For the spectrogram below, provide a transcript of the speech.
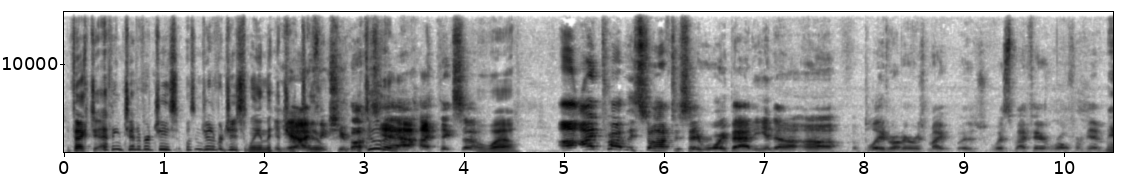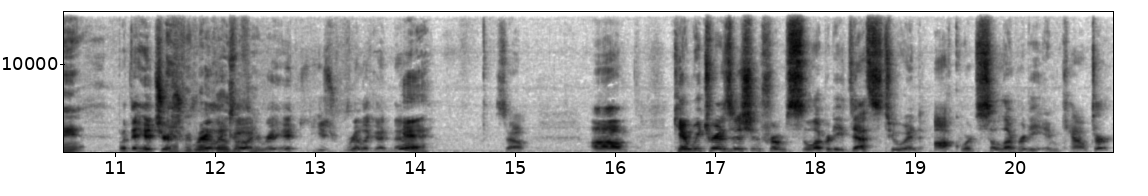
In fact, I think Jennifer Jason wasn't Jennifer Jason Lee in The Hitcher yeah, too. I think she was. them- Yeah, I think so. Oh wow. Uh, I'd probably still have to say Roy Batty in uh, uh, Blade Runner was my was, was my favorite role from him. Man, But the Hitcher's really good. He's really good now. yeah. So, um, can we transition from celebrity deaths to an awkward celebrity encounter?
